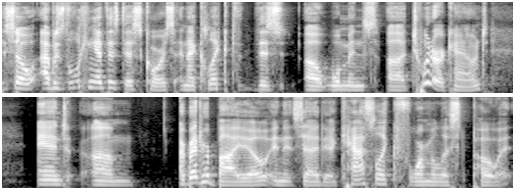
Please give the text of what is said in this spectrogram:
so I was looking at this discourse and I clicked this uh, woman's uh, Twitter account, and um, I read her bio and it said a Catholic formalist poet,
